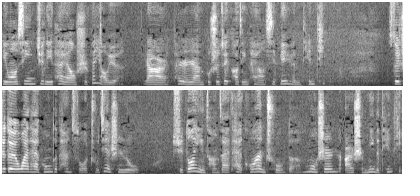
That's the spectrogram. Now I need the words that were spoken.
冥王星距离太阳十分遥远。然而，它仍然不是最靠近太阳系边缘的天体。随着对外太空的探索逐渐深入，许多隐藏在太空暗处的陌生而神秘的天体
